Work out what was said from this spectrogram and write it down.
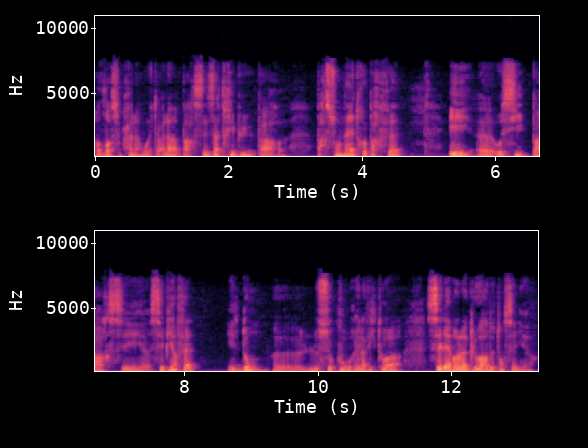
Allah subhanahu wa ta'ala par ses attributs, par, par son être parfait, et euh, aussi par ses, bienfaits, et dont euh, le secours et la victoire, célèbre la gloire de ton Seigneur.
